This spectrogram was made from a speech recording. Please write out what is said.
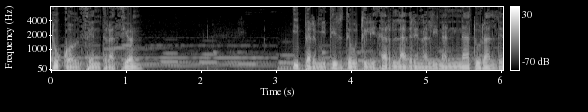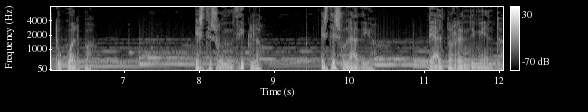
tu concentración y permitirte utilizar la adrenalina natural de tu cuerpo. Este es un ciclo, este es un adio de alto rendimiento.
